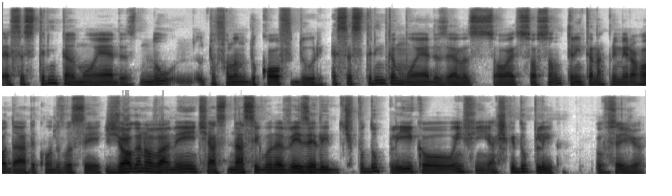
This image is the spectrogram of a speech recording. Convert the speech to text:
essas 30 moedas, no, eu tô falando do Call of Duty. Essas 30 moedas, elas só, só são 30 na primeira rodada. Quando você joga novamente, na segunda vez ele, tipo, duplica, ou enfim, acho que duplica. Ou seja,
